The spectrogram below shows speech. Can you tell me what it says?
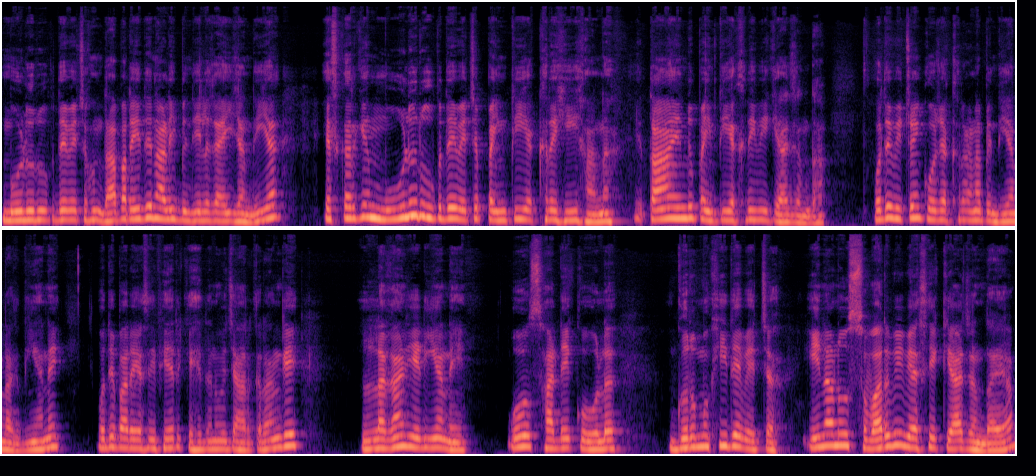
ਮੂਲ ਰੂਪ ਦੇ ਵਿੱਚ ਹੁੰਦਾ, ਪਰ ਇਹਦੇ ਨਾਲ ਹੀ ਬਿੰਦੀ ਲਗਾਈ ਜਾਂਦੀ ਆ। ਇਸ ਕਰਕੇ ਮੂਲ ਰੂਪ ਦੇ ਵਿੱਚ 35 ਅੱਖਰ ਹੀ ਹਨ। ਤਾਂ ਇਹਨੂੰ 35 ਅੱਖਰੀ ਵੀ ਕਿਹਾ ਜਾਂਦਾ। ਉਹਦੇ ਵਿੱਚੋਂ ਹੀ ਕੁਝ ਅੱਖਰਾਂ ਨਾਲ ਬਿੰਦੀਆਂ ਲੱਗਦੀਆਂ ਨੇ। ਉਹਦੇ ਬਾਰੇ ਅਸੀਂ ਫੇਰ ਕਿਸੇ ਦਿਨ ਵਿਚਾਰ ਕਰਾਂਗੇ। ਲਗਾਂ ਜਿਹੜੀਆਂ ਨੇ, ਉਹ ਸਾਡੇ ਕੋਲ ਗੁਰਮੁਖੀ ਦੇ ਵਿੱਚ, ਇਹਨਾਂ ਨੂੰ ਸਵਰ ਵੀ ਵੈਸੇ ਕਿਹਾ ਜਾਂਦਾ ਆ,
